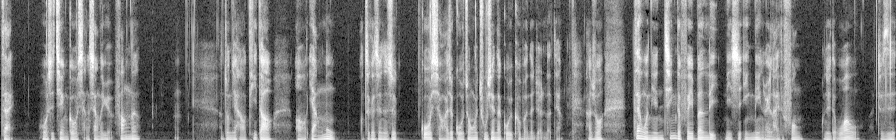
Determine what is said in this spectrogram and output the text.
在，或是建构想象的远方呢？”嗯，那中间还有提到，哦，杨牧，这个真的是国小还是国中会出现在国语课本的人了，这样。他说：“在我年轻的飞奔里，你是迎面而来的风。”我觉得哇哦，就是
